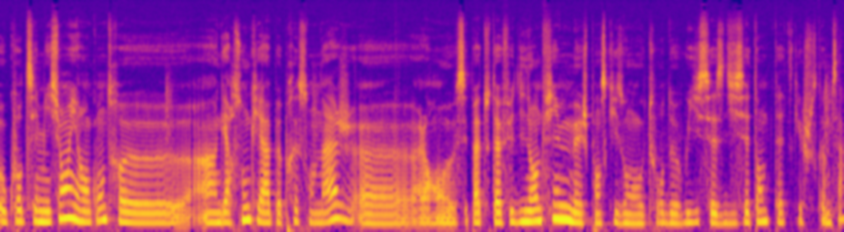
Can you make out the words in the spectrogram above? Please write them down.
au cours de ses missions, il rencontre un garçon qui a à peu près son âge. alors, c'est pas tout à fait dit dans le film, mais je pense qu'ils ont autour de, oui, 16-17 ans, peut-être, quelque chose comme ça.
